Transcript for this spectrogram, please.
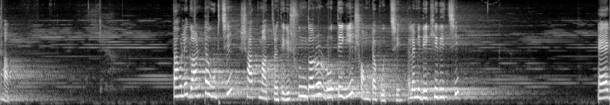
ধা। তাহলে গানটা উঠছে সাত মাত্রা থেকে। সুন্দর রোতে গিয়ে সমটা পড়ছে। তাহলে আমি দেখিয়ে দিচ্ছি। এক,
